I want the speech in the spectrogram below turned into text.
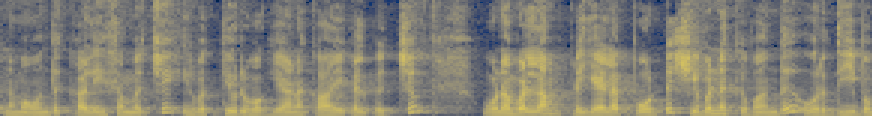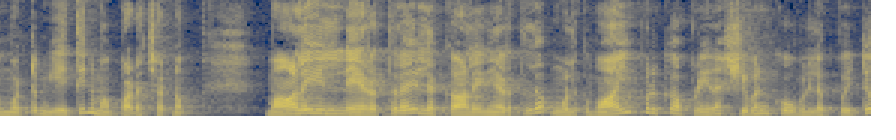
நம்ம வந்து களி சமைச்சு இருபத்தி ஒரு வகையான காய்கள் வச்சு உணவெல்லாம் இப்படி இலை போட்டு சிவனுக்கு வந்து ஒரு தீபம் மட்டும் ஏற்றி நம்ம படைச்சிடணும். மாலையில் நேரத்தில் இல்லை காலை நேரத்தில் உங்களுக்கு வாய்ப்பு இருக்குது அப்படின்னா சிவன் கோவிலில் போயிட்டு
